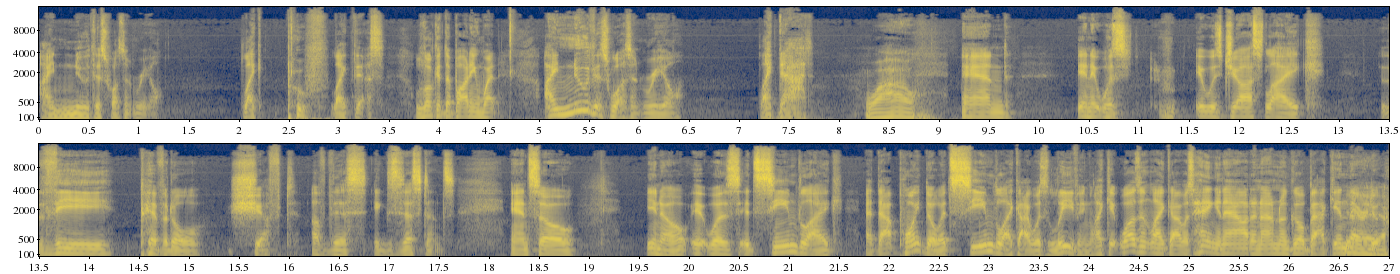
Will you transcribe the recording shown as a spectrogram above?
I knew this wasn't real. Like poof like this. Look at the body and went I knew this wasn't real. Like that. Wow. And and it was it was just like the pivotal shift of this existence. And so, you know, it was, it seemed like at that point, though, it seemed like I was leaving. Like it wasn't like I was hanging out and I'm going to go back in Yeah, there. and yeah, do- yeah.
